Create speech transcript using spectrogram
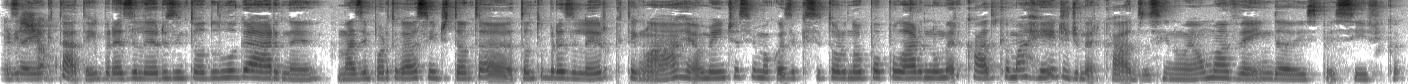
Mas aí é que tá, tem brasileiros em todo lugar, né? Mas em Portugal, assim, de tanta, tanto brasileiro que tem lá, realmente, assim, uma coisa que se tornou popular no mercado, que é uma rede de mercados, assim, não é uma venda específica.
